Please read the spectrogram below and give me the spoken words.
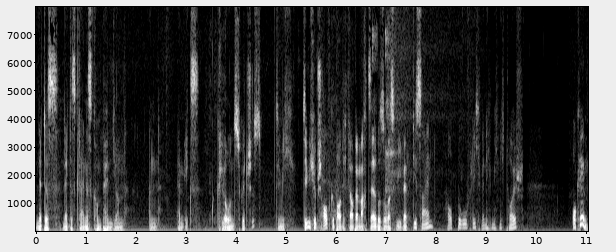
Nettes, nettes kleines Kompendion an MX Clone Switches. Ziemlich, ziemlich hübsch aufgebaut. Ich glaube, er macht selber sowas wie Webdesign, hauptberuflich, wenn ich mich nicht täusche. Okay.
